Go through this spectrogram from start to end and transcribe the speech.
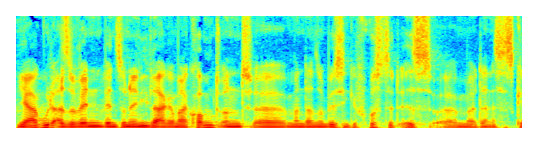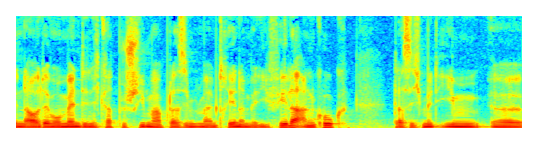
Ja gut, also wenn, wenn so eine Niederlage mal kommt und äh, man dann so ein bisschen gefrustet ist, ähm, dann ist es genau der Moment, den ich gerade beschrieben habe, dass ich mit meinem Trainer mir die Fehler angucke, dass ich mit ihm äh,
